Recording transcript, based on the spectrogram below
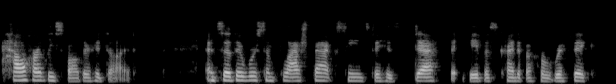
how Harley's father had died, and so there were some flashback scenes to his death that gave us kind of a horrific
